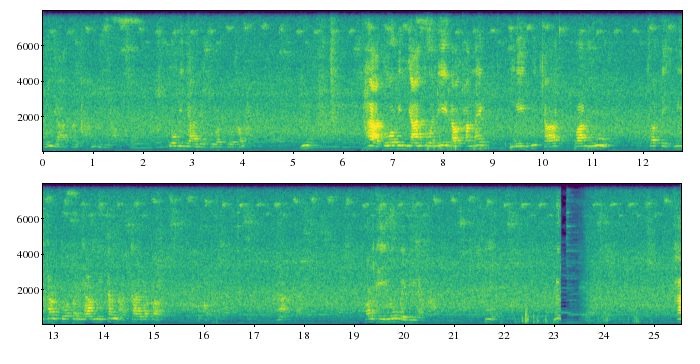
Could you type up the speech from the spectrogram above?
สัญญาสังขารวิญญาณตัววิญญาณเนี่ยตัวตัวสังขารถ้าตัววิญญาณตัวนี้เราทำให้มีวิชาความรู้ สติมีทั้งตัวปัญญา มีทั้งหลักการแล้วก็นะบางทีรู้ไม่ดีอะนึกถ้า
